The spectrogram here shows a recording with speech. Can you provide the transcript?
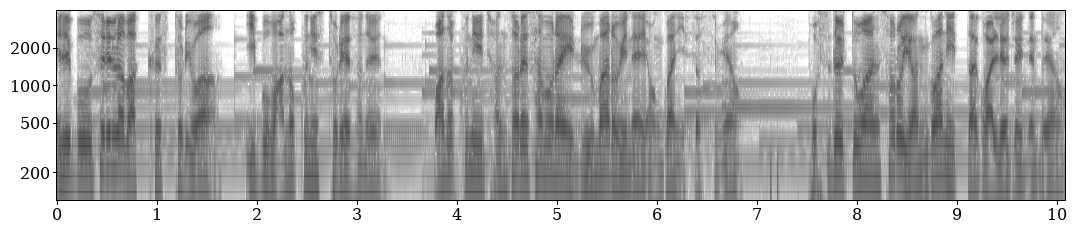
1부 스릴러 바크 스토리와 2부 와노쿠니 스토리에서는 와노쿠니 전설의 사무라이 류마로 인해 연관이 있었으며 보스들 또한 서로 연관이 있다고 알려져 있는데요.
